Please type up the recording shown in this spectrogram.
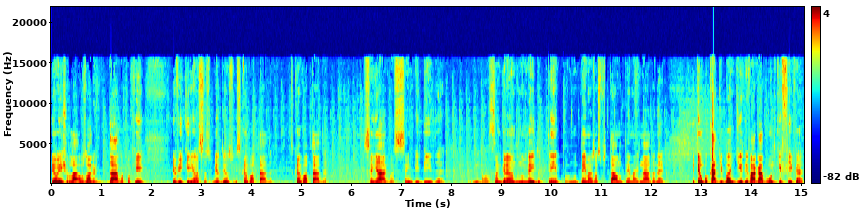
eu encho lá os olhos d'água porque eu vi crianças, meu Deus, escangotada, escangotada, sem água, sem bebida, sangrando no meio do tempo, não tem mais hospital, não tem mais nada, né? E tem um bocado de bandido e vagabundo que fica,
